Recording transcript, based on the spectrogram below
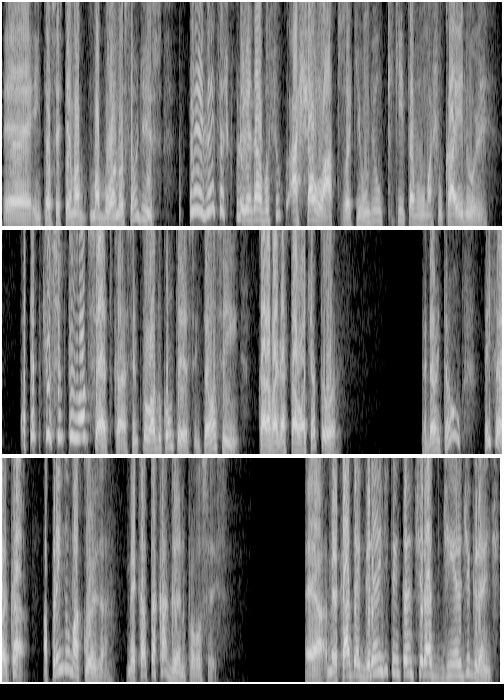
É, então vocês têm uma, uma boa noção disso. Player grande, você acha que o player grande, ah, vou achar o Latos aqui, vamos ver o que que tá, vou machucar ele hoje. Até porque eu sempre tô do lado certo, cara, sempre tô do lado do contexto. Então, assim, o cara vai gastar lote à toa. Entendeu? Então, pensa, cara, aprenda uma coisa, o mercado tá cagando para vocês. É, o mercado é grande tentando tirar dinheiro de grande.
